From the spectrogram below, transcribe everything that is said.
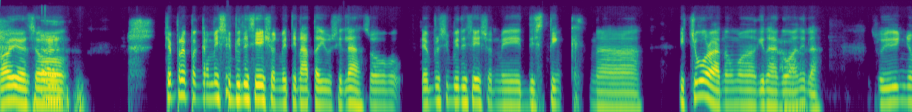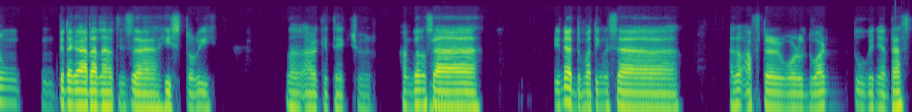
oh, yun. So, Ah. syempre pag may civilization, may tinatayo sila. So, every civilization may distinct na itsura ng mga ginagawa Ah. nila. So, yun yung pinag-aaral natin sa history ng architecture. Hanggang sa, yun na, dumating na sa, ano, after World War II, ganyan. Tapos,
